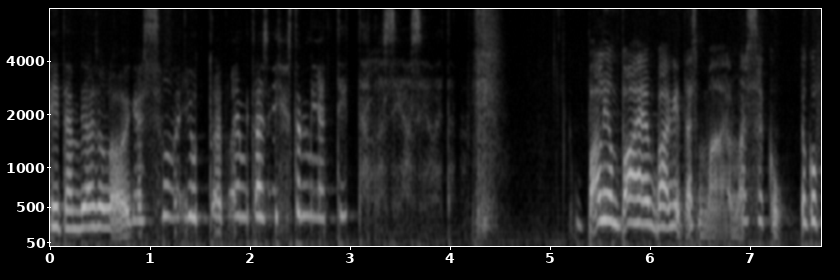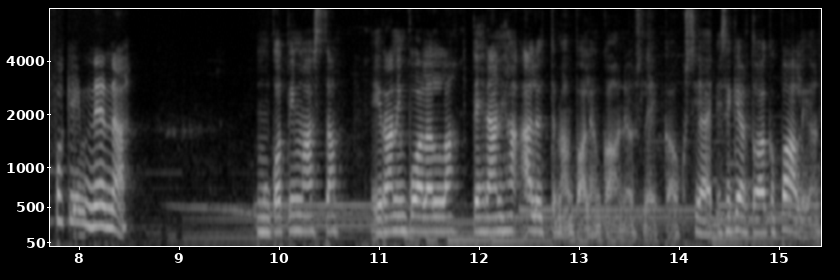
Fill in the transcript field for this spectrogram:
Ei tämän pitäisi olla oikeasti sellainen juttu, että ei pitäisi ihmistä miettiä tällaisia asioita. Paljon pahempaakin tässä maailmassa kuin joku fucking nenä. Mun kotimaassa Iranin puolella tehdään ihan älyttömän paljon kauneusleikkauksia ja se kertoo aika paljon.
